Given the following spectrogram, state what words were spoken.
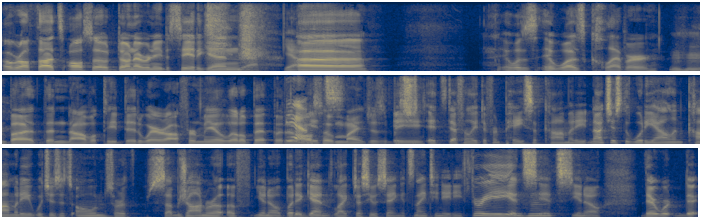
Overall thoughts. Also, don't ever need to see it again. Yeah, yeah. Uh, it was it was clever, Mm-hmm. but the novelty did wear off for me a little bit. But Yeah. it also might just It's, be. just- it's definitely a different pace of comedy, not just the Woody Allen comedy, which is its own sort of subgenre of you know. But again, like Jesse was saying, it's 1983. It's Mm-hmm. it's you know there were there,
